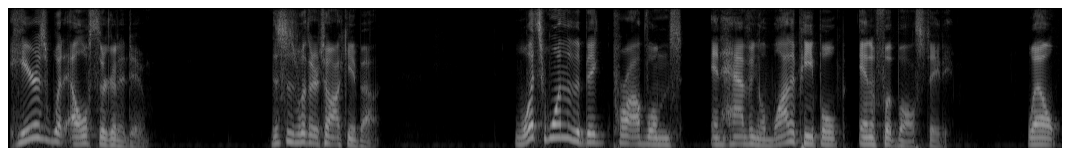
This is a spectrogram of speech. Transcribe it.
Here's what else they're going to do. This is what they're talking about. What's one of the big problems in having a lot of people in a football stadium? Well,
